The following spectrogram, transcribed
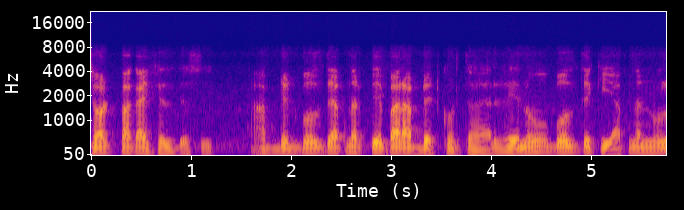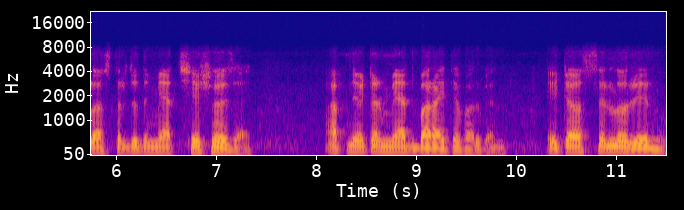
জট পাকায় ফেলতেছি। আপডেট বলতে আপনার পেপার আপডেট করতে হয়। আর রেনু বলতে কি, আপনার নুল আস্তার যদি মেয়াদ শেষ হয়ে যায়, আপনি ওইটার মেয়াদ বাড়াইতে পারবেন। এটা হচ্ছে রেনু।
